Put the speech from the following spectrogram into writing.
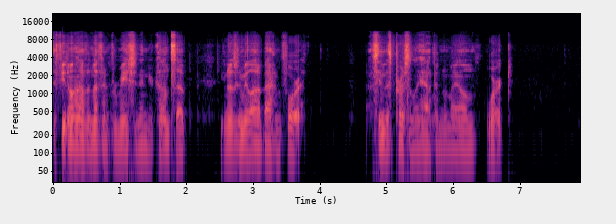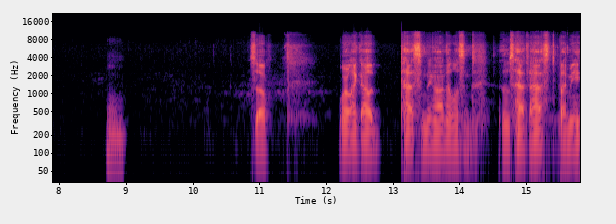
if you don't have enough information in your concept, you know, there's going to be a lot of back and forth. I've seen this personally happen in my own work. Hmm. So, or like I would pass something on that wasn't, that was half-assed by me,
